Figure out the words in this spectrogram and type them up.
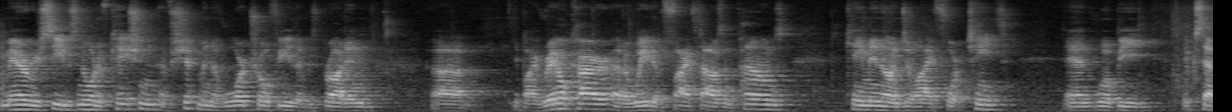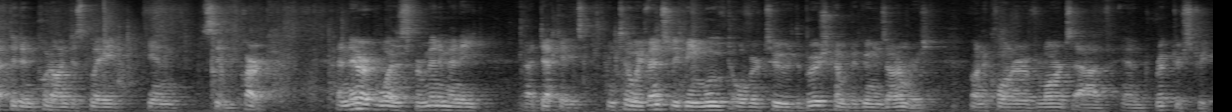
Mayor receives notification of shipment of war trophy that was brought in uh, by rail car at a weight of 5,000 pounds. Came in on July 14th and will be accepted and put on display in City Park. And there it was for many, many uh, decades until eventually being moved over to the British Columbia Dragoons Armories on the corner of Lawrence Ave and Richter Street.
